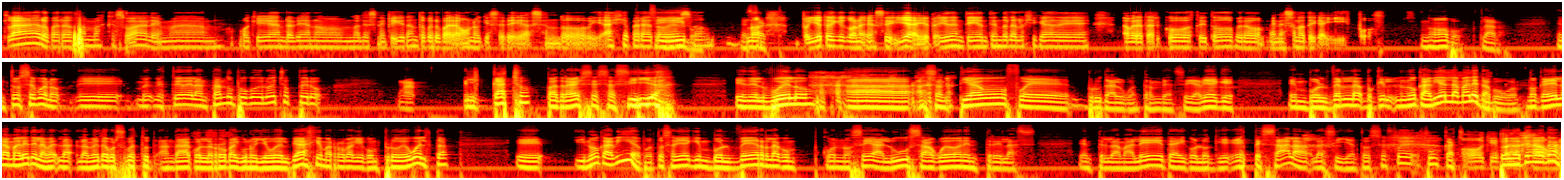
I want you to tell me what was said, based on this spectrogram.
Claro, para fans más casuales, más, o que ya en realidad no, no le signifique tanto, pero para uno que se pega haciendo viaje para todo eso. no, pues yo creo que con ya, yo, yo, entiendo, la lógica de abaratar costo y todo, pero en eso no te caís, po. No, pues, claro. Entonces, bueno, eh, me, me, estoy adelantando un poco de los hechos, pero bueno, el cacho para traerse esa silla en el vuelo a, Santiago fue brutal, también. Sí, había que envolverla, porque no cabía en la maleta, pues, no cabía en la maleta y la, maleta, por supuesto, andaba con la ropa que uno llevó del viaje, más ropa que compró de vuelta, eh, y no cabía, pues entonces había que envolverla con, con no sé, alusa, weón, entre las entre la maleta y con lo que es pesada la, silla. Entonces fue, fue un cacho. Oh, Pero la tengo acá.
